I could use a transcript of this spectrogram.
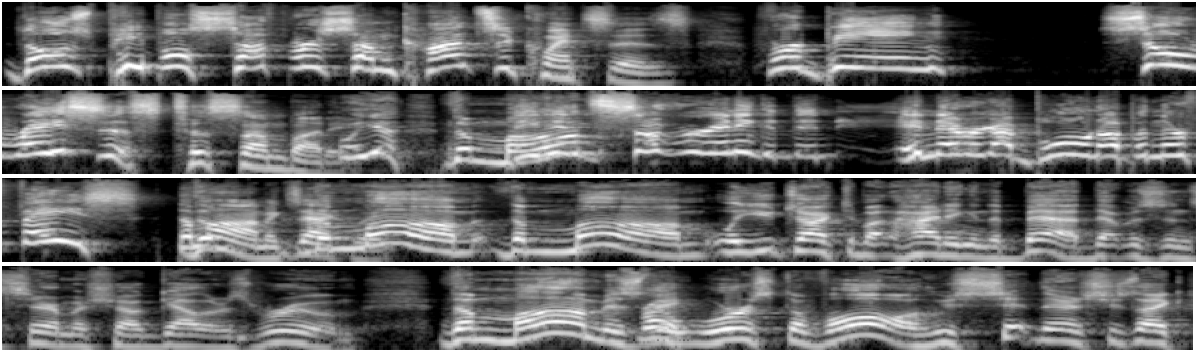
those people suffer some consequences for being so racist to somebody. Well, yeah, the they mom- didn't suffer any. It never got blown up in their face. The, mom, exactly. The mom, the mom. Well, you talked about hiding in the bed. That was in Sarah Michelle Gellar's room. The mom is Right. the worst of all. Who's sitting there and she's like,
